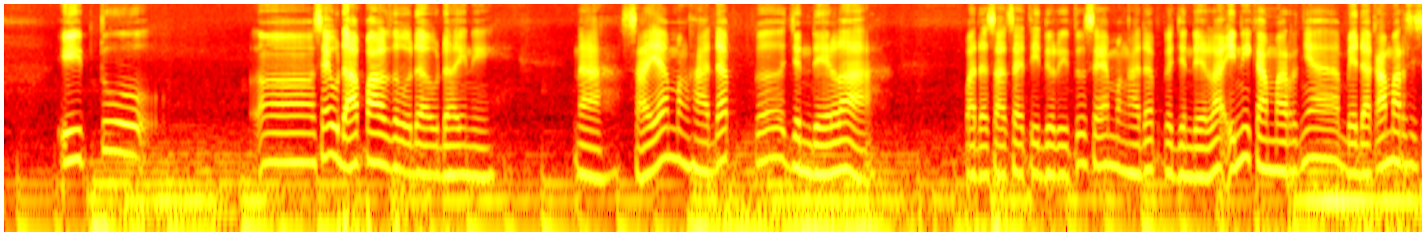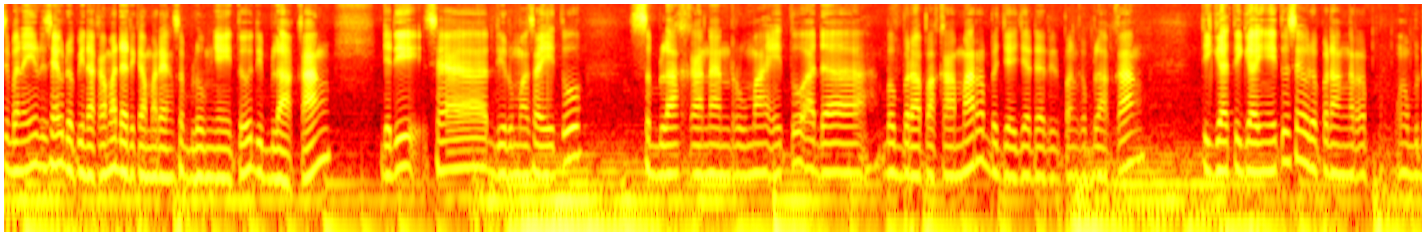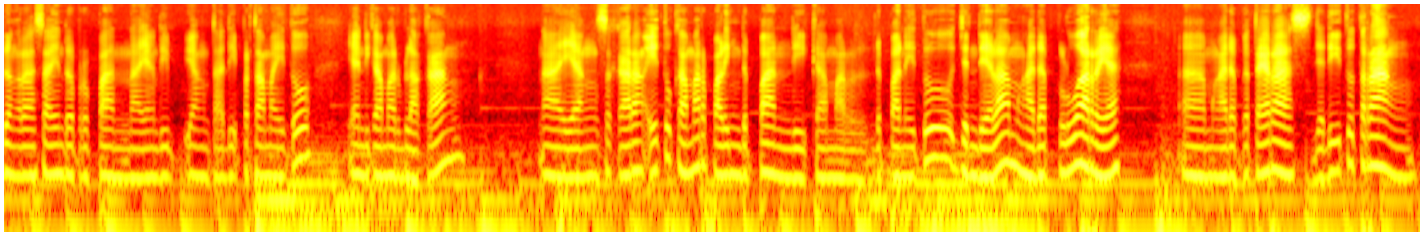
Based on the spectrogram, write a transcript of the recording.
Itu uh, saya udah apal tuh udah udah ini. Nah saya menghadap ke jendela pada saat saya tidur itu saya menghadap ke jendela. Ini kamarnya beda kamar sih sebenarnya. Saya udah pindah kamar dari kamar yang sebelumnya itu di belakang. Jadi saya di rumah saya itu sebelah kanan rumah itu ada beberapa kamar berjajar dari depan ke belakang. Tiga tiganya itu saya udah pernah ngerep, udah ngerasain reprepan. Nah yang di yang tadi pertama itu yang di kamar belakang nah yang sekarang itu kamar paling depan. Di kamar depan itu jendela menghadap keluar ya. E, menghadap ke teras. Jadi itu terang.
